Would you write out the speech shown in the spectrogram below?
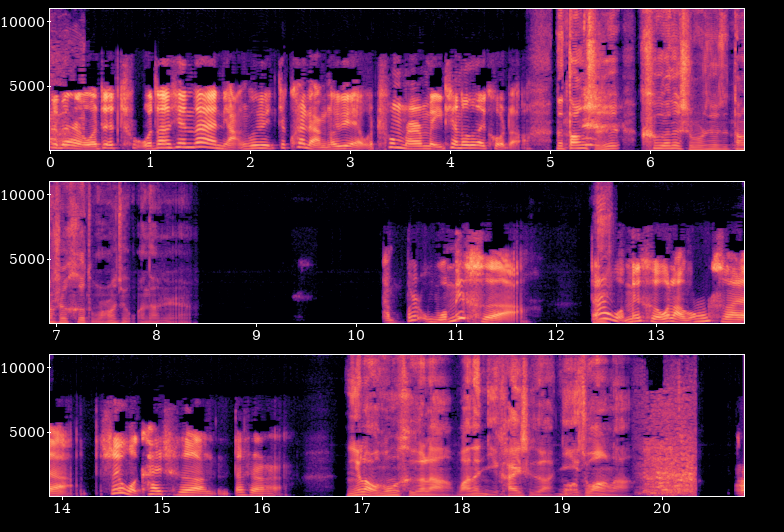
是的，我这出我到现在两个月，就快两个月，我出门每天都戴口罩。那当时喝的时候，就是当时喝多少酒啊？当时？啊，不是，我没喝，但是我没喝，我老公喝了，所以我开车的时候。你老公喝了，完了你开车，你撞了。啊。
